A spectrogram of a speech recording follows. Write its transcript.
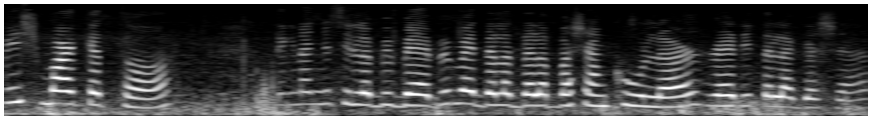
fish market to. Tingnan nyo sila bibebe, may dala-dala pa siyang cooler. Ready talaga siya.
